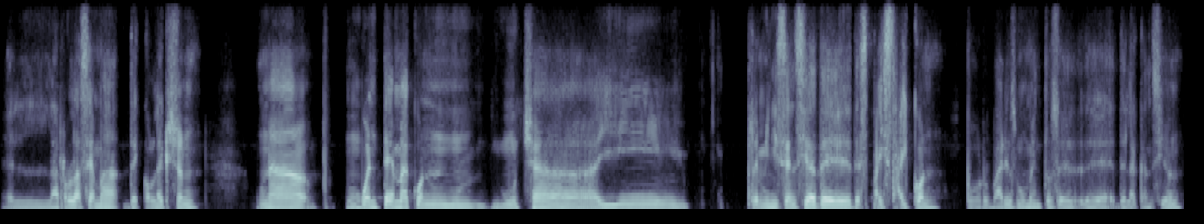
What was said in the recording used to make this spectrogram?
la rola se llama The Collection un buen tema con mucha reminiscencia de, Spice Icon por varios momentos de, la canción.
